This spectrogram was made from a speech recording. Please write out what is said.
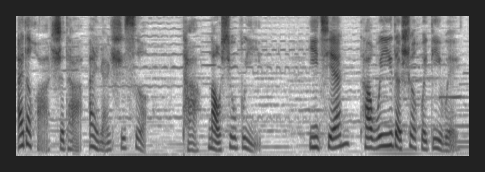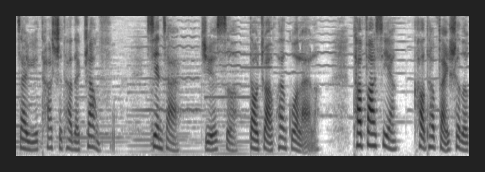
爱德华使他黯然失色，他恼羞不已。以前，他唯一的社会地位在于他是她的丈夫，现在角色倒转换过来了。他发现靠他反射的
